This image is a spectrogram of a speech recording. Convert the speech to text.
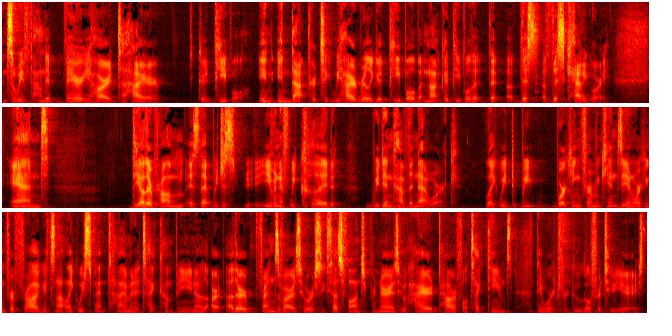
and so we found it very hard to hire good people in, in that particular. We hired really good people, but not good people that, that of this of this category. And the other problem is that we just even if we could, we didn't have the network. Like we we working for McKinsey and working for Frog, it's not like we spent time at a tech company. You know, our other friends of ours who were successful entrepreneurs who hired powerful tech teams, they worked for Google for two years.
